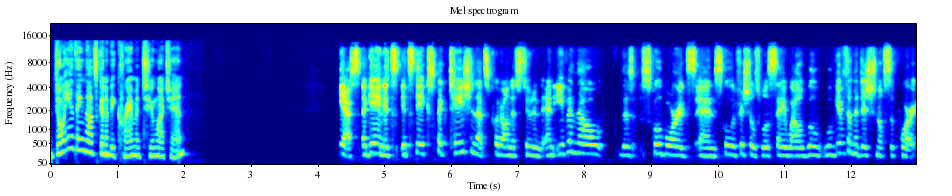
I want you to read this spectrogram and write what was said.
don't you think that's going to be cramming too much in? Yes again it's it's the expectation that's put on the student. And even though the school boards and school officials will say well we'll we'll give them additional support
